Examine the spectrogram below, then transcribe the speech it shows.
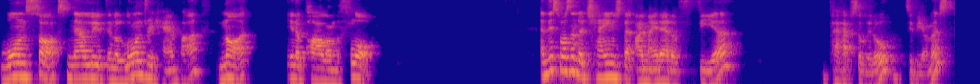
worn socks now lived in a laundry hamper, not in a pile on the floor. And this wasn't a change that I made out of fear, perhaps a little, to be honest.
